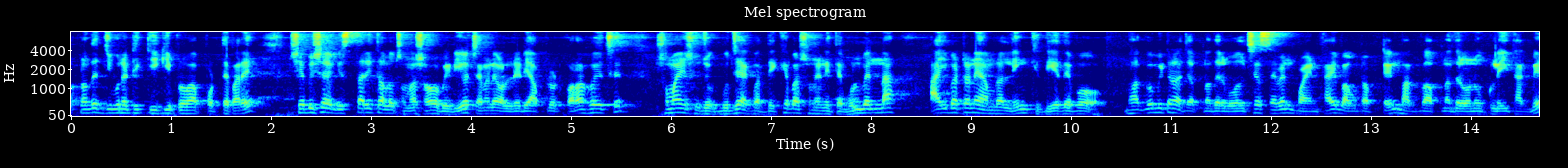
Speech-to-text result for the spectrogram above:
আপনাদের জীবনে ঠিক কী কী প্রভাব পড়তে পারে, সে বিষয়ে বিস্তারিত আলোচনা সহ ভিডিও চ্যানেলে অলরেডি আপলোড করা হয়েছে। সময় সুযোগ বুঝে একবার দেখে বা শুনে নিতে ভুলবেন না। আই বাটনে আমরা লিঙ্ক দিয়ে দেব। ভাগ্য মিটার আজ আপনাদের বলছে seven point five out of ten ভাগ্য আপনাদের অনুকূলেই থাকবে।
